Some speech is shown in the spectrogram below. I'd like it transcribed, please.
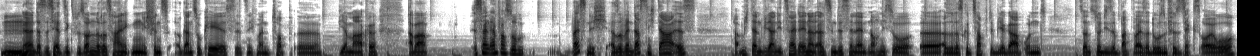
Mhm. Ne, das ist ja jetzt nichts Besonderes, Heineken. Ich finde es ganz okay. Ist jetzt nicht meine Top-Biermarke. aber ist halt einfach so, weiß nicht. Also, wenn das nicht da ist, hat mich dann wieder an die Zeit erinnert, als im Disneyland noch nicht so, äh, also das gezapfte Bier gab und sonst nur diese Budweiser-Dosen für 6 Euro,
